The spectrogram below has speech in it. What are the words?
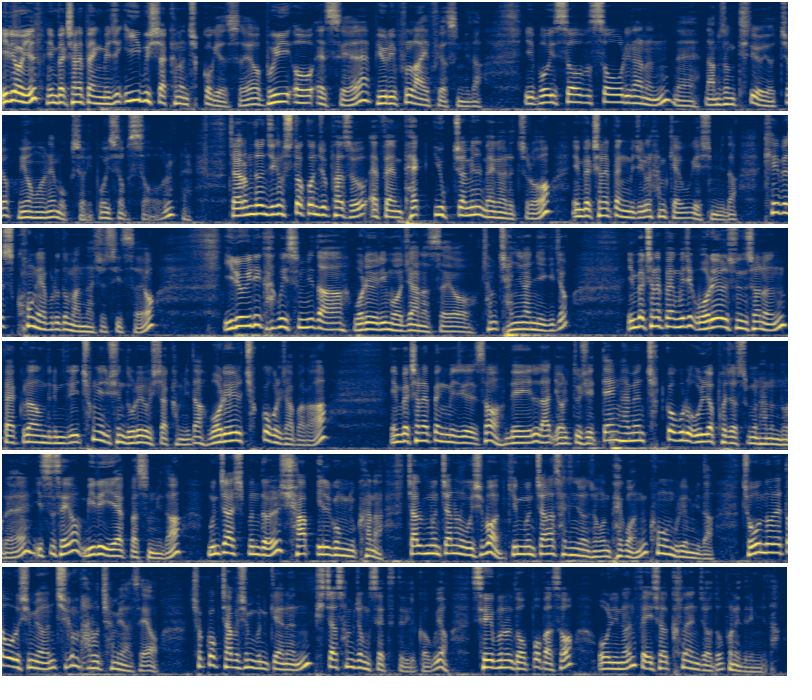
일요일 인백션의 백뮤직 2부 시작하는 첫 곡이었어요. VOS의 Beautiful Life였습니다. 이 Voice of Soul이라는 네, 남성 트리오였죠. 영혼의 목소리 Voice of Soul. 네. 자, 여러분들은 지금 수도권 주파수 FM 106.1MHz로 인백션의 백뮤직을 함께하고 계십니다. KBS 콩 앱으로도 만나실 수 있어요. 일요일이 가고 있습니다. 월요일이 머지 않았어요. 참 잔인한 얘기죠? 인백션의 백뮤직 월요일 순서는 백그라운드님들이 청해 주신 노래로 시작합니다. 월요일 첫 곡을 잡아라. 인백션의 백뮤직에서 내일 낮 12시 땡 하면 첫 곡으로 울려 퍼졌으면 하는 노래 있으세요? 미리 예약 받습니다. 문자 하실 분들 샵 1061, 짧은 문자는 50원, 긴 문자나 사진 전송은 100원, 콩은 무료입니다. 좋은 노래 떠오르시면 지금 바로 참여하세요. 첫 곡 잡으신 분께는 피자 3종 세트 드릴 거고요. 세 분을 더 뽑아서 올리는 facial cleanser도 보내드립니다.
